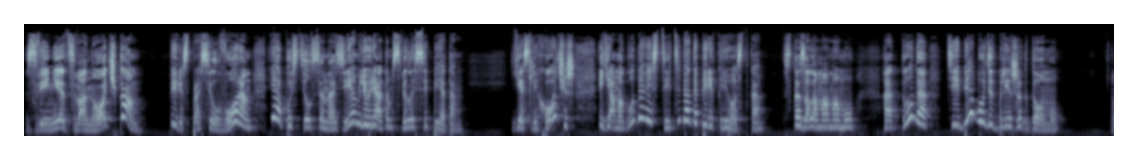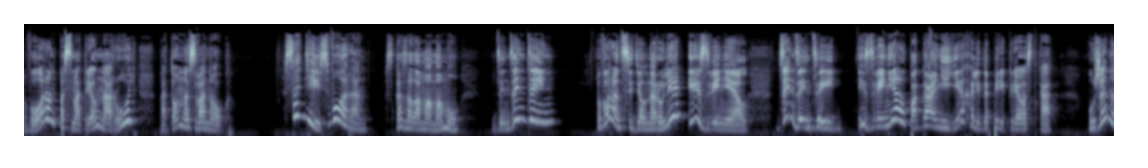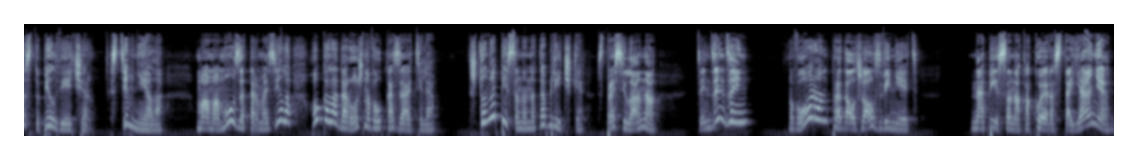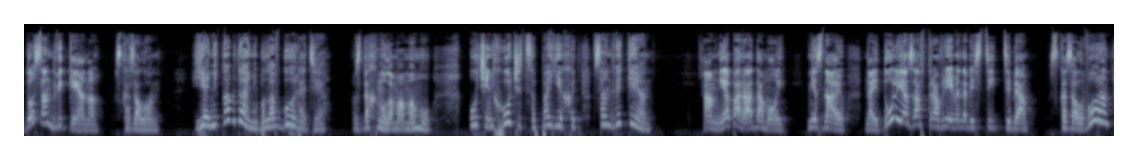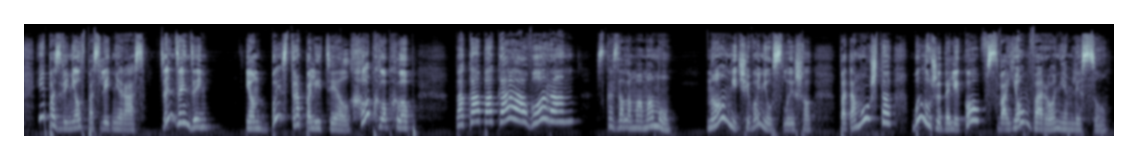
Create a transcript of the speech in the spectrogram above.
«Звенит звоночком?» – переспросил ворон и опустился на землю рядом с велосипедом. «Если хочешь, я могу довести тебя до перекрестка», – сказала мама Му. «Оттуда тебе будет ближе к дому». Ворон посмотрел на руль, потом на звонок. «Садись, ворон!» сказала мама Му. «Дзынь-дзынь-дзынь!» Ворон сидел на руле и звенел. «Дзынь-дзынь-дзынь!» И звенел, пока они ехали до перекрестка. Уже наступил вечер. Стемнело. Мама Му затормозила около дорожного указателя. «Что написано на табличке?» – спросила она. «Дзынь-дзынь-дзынь!» Ворон продолжал звенеть. «Написано, какое расстояние до Сандвикена», – сказал он. «Я никогда не была в городе», – вздохнула мама Му. «Очень хочется поехать в Сандвикен». «А мне пора домой. Не знаю, найду ли я завтра время навестить тебя», – сказал ворон и позвенел в последний раз. «Дзынь-дзынь-дзынь». И он быстро полетел. Хлоп-хлоп-хлоп. «Пока-пока, ворон!» – сказала мама Му. Но он ничего не услышал – потому что был уже далеко в своем вороньем лесу.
